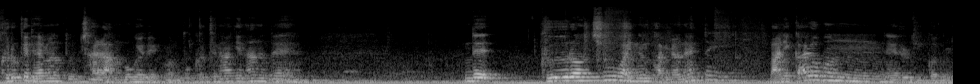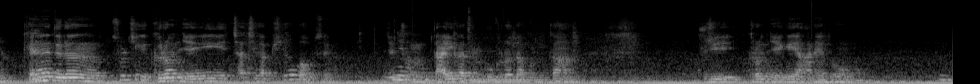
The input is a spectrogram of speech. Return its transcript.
그렇게 되면 또 잘 안 보게 되고 뭐 그렇긴 하긴 하는데 근데 그런 친구가 있는 반면에 네. 많이 까여본 애들도 있거든요. 걔네들은 솔직히 그런 얘기 자체가 필요가 없어요. 이제 좀 그냥. 나이가 들고 그러다 보니까 굳이 그런 얘기 안 해도 음.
